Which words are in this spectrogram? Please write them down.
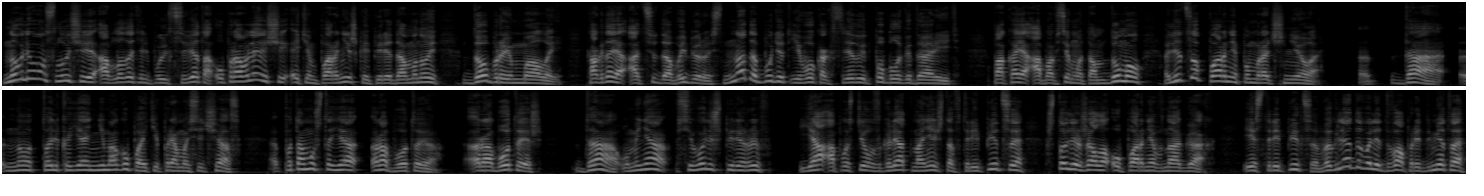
но в любом случае обладатель пульт света, управляющий этим парнишкой передо мной, добрый малый. Когда я отсюда выберусь, надо будет его как следует поблагодарить. Пока я обо всем этом думал, лицо парня помрачнело. Э, «Да, но только я не могу пойти прямо сейчас, потому что я работаю». «Работаешь?» «Да, у меня всего лишь перерыв». Я опустил взгляд на нечто в трепице, что лежало у парня в ногах. Из трепицы выглядывали два предмета,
